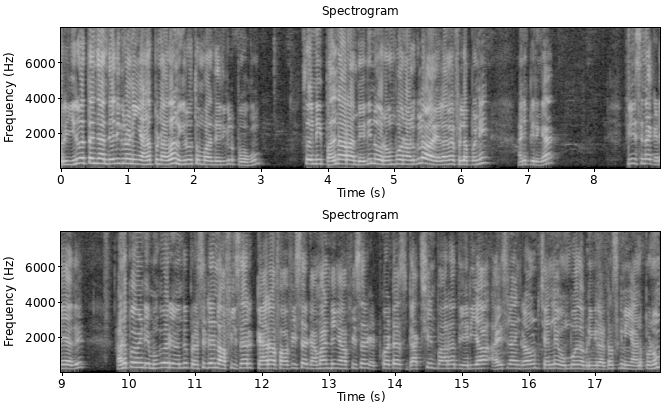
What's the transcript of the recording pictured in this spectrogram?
ஒரு இருபத்தஞ்சாம் தேதிக்குள்ளே நீங்கள் அனுப்புனா தான் இருபத்தொம்பதாம் தேதிக்குள்ளே போகும். ஸோ இன்றைக்கி பதினாறாம் தேதி ஒரு ஒம்பது நாளுக்குள்ளே எல்லாமே ஃபில்அப் பண்ணி அனுப்பிடுங்க. ஃபீஸ்னால் கிடையாது. அனுப்ப வேண்டிய முகவரி வந்து president officer care of officer commanding officer headquarters Dakshin Bharat area island ground Chennai ஒம்பது அப்படிங்கிற அட்ரஸ்க்கு நீங்கள் அனுப்பணும்.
